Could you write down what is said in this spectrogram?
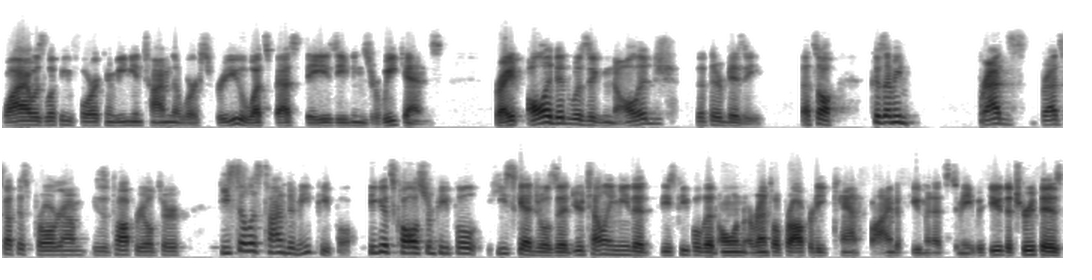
why I was looking for a convenient time that works for you. What's best days, evenings, or weekends, right? All I did was acknowledge that they're busy. That's all. Because I mean, Brad's Brad's got this program. He's a top realtor. He still has time to meet people. He gets calls from people. He schedules it. You're telling me that these people that own a rental property can't find a few minutes to meet with you. The truth is,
